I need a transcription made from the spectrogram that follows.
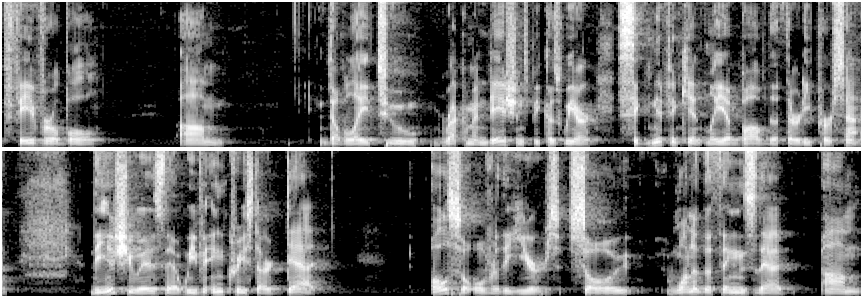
favorable um, double A two recommendations, because we are significantly above the thirty percent. The issue is that we've increased our debt also over the years. So one of the things that um,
